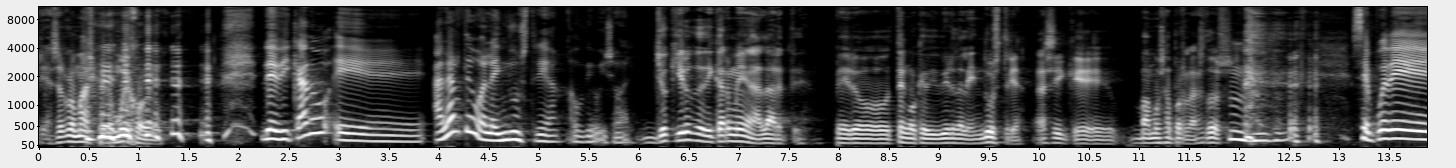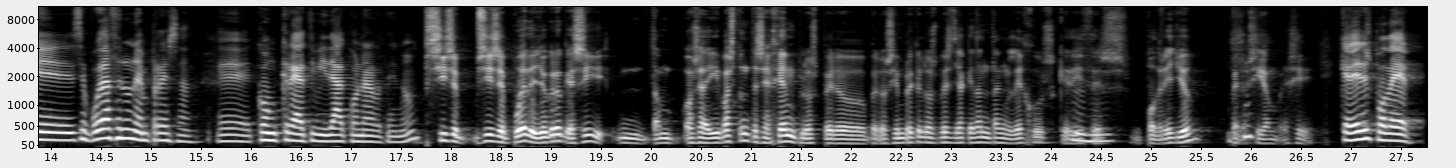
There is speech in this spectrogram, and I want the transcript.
Podría serlo más, pero muy joven. ¿Dedicado eh, al arte o a la industria audiovisual? Yo quiero dedicarme al arte, pero tengo que vivir de la industria, así que vamos a por las dos. Mm. se, puede, se puede hacer una empresa eh, con creatividad, con arte, ¿no? Sí se, sí se puede, yo creo que sí. Tam, o sea, hay bastantes ejemplos, pero, pero siempre que los ves ya quedan tan lejos que dices, uh -huh. ¿podré yo? Pero sí, hombre, sí. Querer es poder.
